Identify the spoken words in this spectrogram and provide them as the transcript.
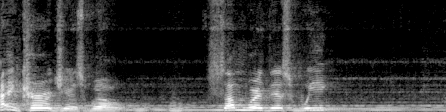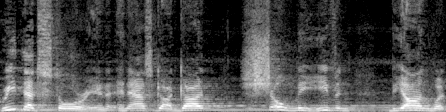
I encourage you as well. Somewhere this week, read that story and, and ask God, God, show me, even beyond what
